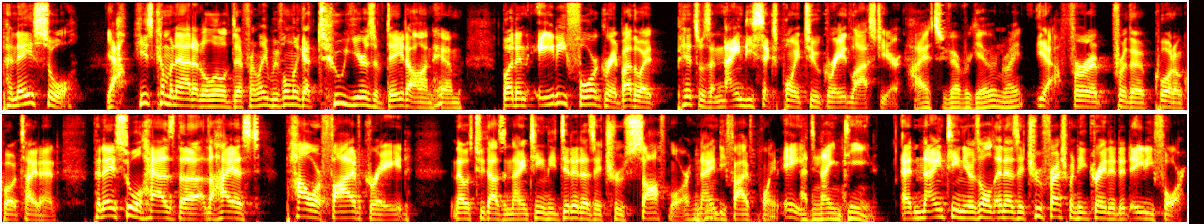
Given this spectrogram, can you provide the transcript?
Penei Sewell. Yeah. He's coming at it a little differently. We've only got two years of data on him, but an 84 grade. By the way, Pitts was a 96.2 grade last year. Highest you've ever given, right? Yeah, for for the quote unquote tight end. Penei Sewell has the the highest Power Five grade, and that was 2019. He did it as a true sophomore, mm-hmm. 95.8 at 19 at 19 years old. And as a true freshman, he graded at 84.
